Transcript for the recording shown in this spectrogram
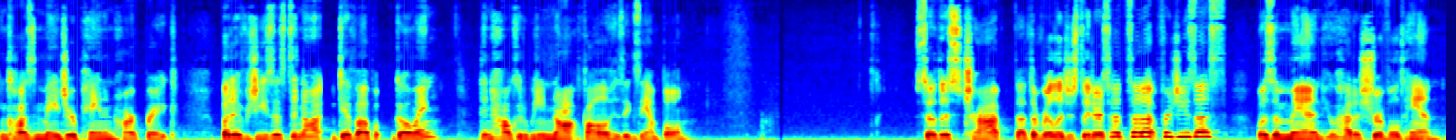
can cause major pain and heartbreak, but if Jesus did not give up going, then how could we not follow his example? So, this trap that the religious leaders had set up for Jesus was a man who had a shriveled hand.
